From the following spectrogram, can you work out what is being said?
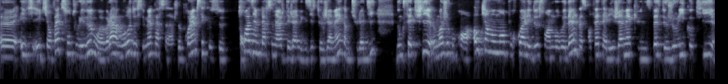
et qui, et, qui, en fait sont tous les deux, bon, voilà, amoureux de ce même personnage. Le problème, c'est que ce troisième personnage déjà n'existe jamais, comme tu l'as dit. Donc cette fille, moi, je comprends à aucun moment pourquoi les deux sont amoureux d'elle, parce qu'en fait, elle est jamais qu'une espèce de jolie coquille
